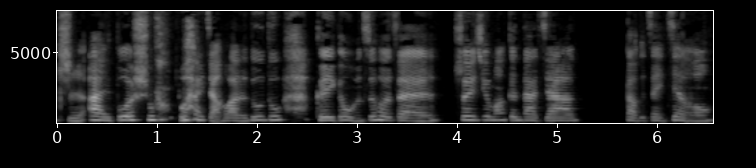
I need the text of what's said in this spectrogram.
只爱播书 不爱讲话的嘟嘟，可以跟我们最后再说一句吗？跟大家道个再见喽。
